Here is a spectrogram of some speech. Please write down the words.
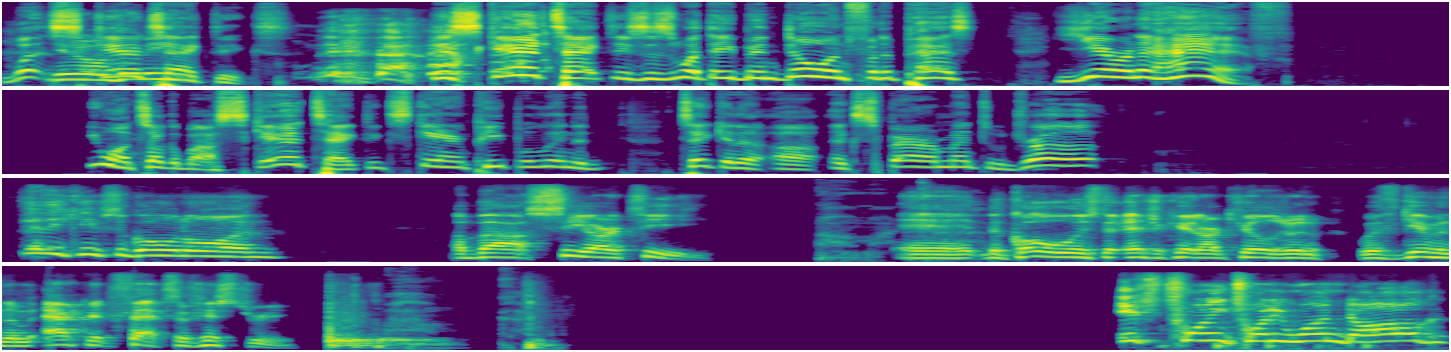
What You know, scare he- tactics? the scare tactics is what they've been doing for the past year and a half. You want to talk about scare tactics, scaring people into taking a uh, experimental drug? Then he keeps going on about CRT. And the goal is to educate our children with giving them accurate facts of history. It's 2021, dog.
